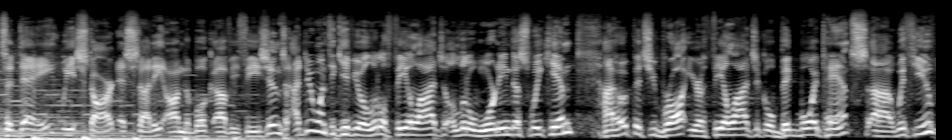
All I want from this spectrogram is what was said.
Today, we start a study on the book of Ephesians. I do want to give you a little theological, a little warning this weekend. I hope that you brought your theological big boy pants uh, with you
